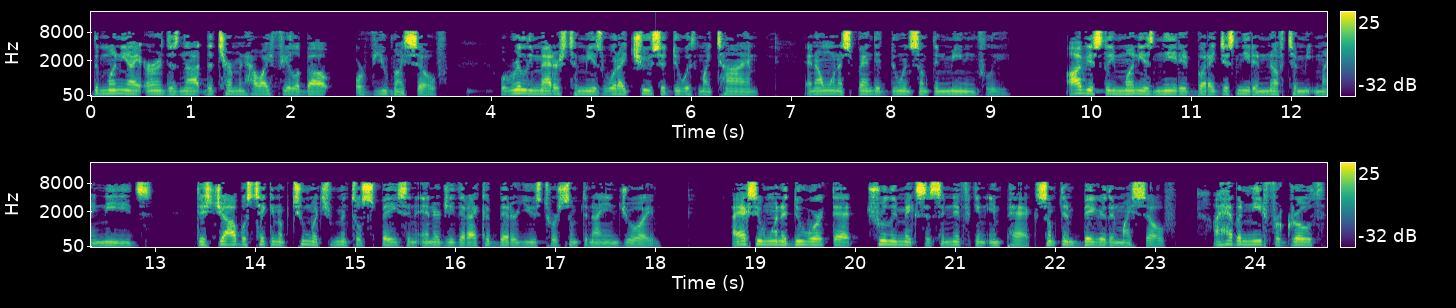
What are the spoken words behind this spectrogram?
The money I earn does not determine how I feel about or view myself. What really matters to me is what I choose to do with my time, and I want to spend it doing something meaningfully. Obviously, money is needed, but I just need enough to meet my needs. This job was taking up too much mental space and energy that I could better use towards something I enjoy. I actually want to do work that truly makes a significant impact, something bigger than myself. I have a need for growth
